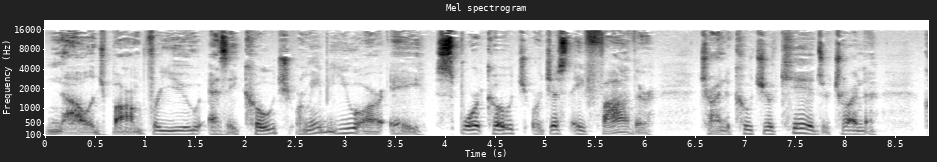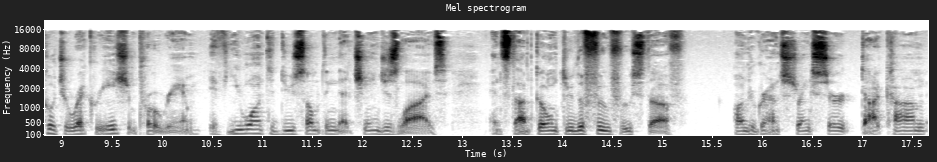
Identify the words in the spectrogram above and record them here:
knowledge bomb for you as a coach, or maybe you are a sport coach or just a father trying to coach your kids or trying to coach a recreation program. If you want to do something that changes lives and stop going through the foo foo stuff, undergroundstrengthcert.com,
